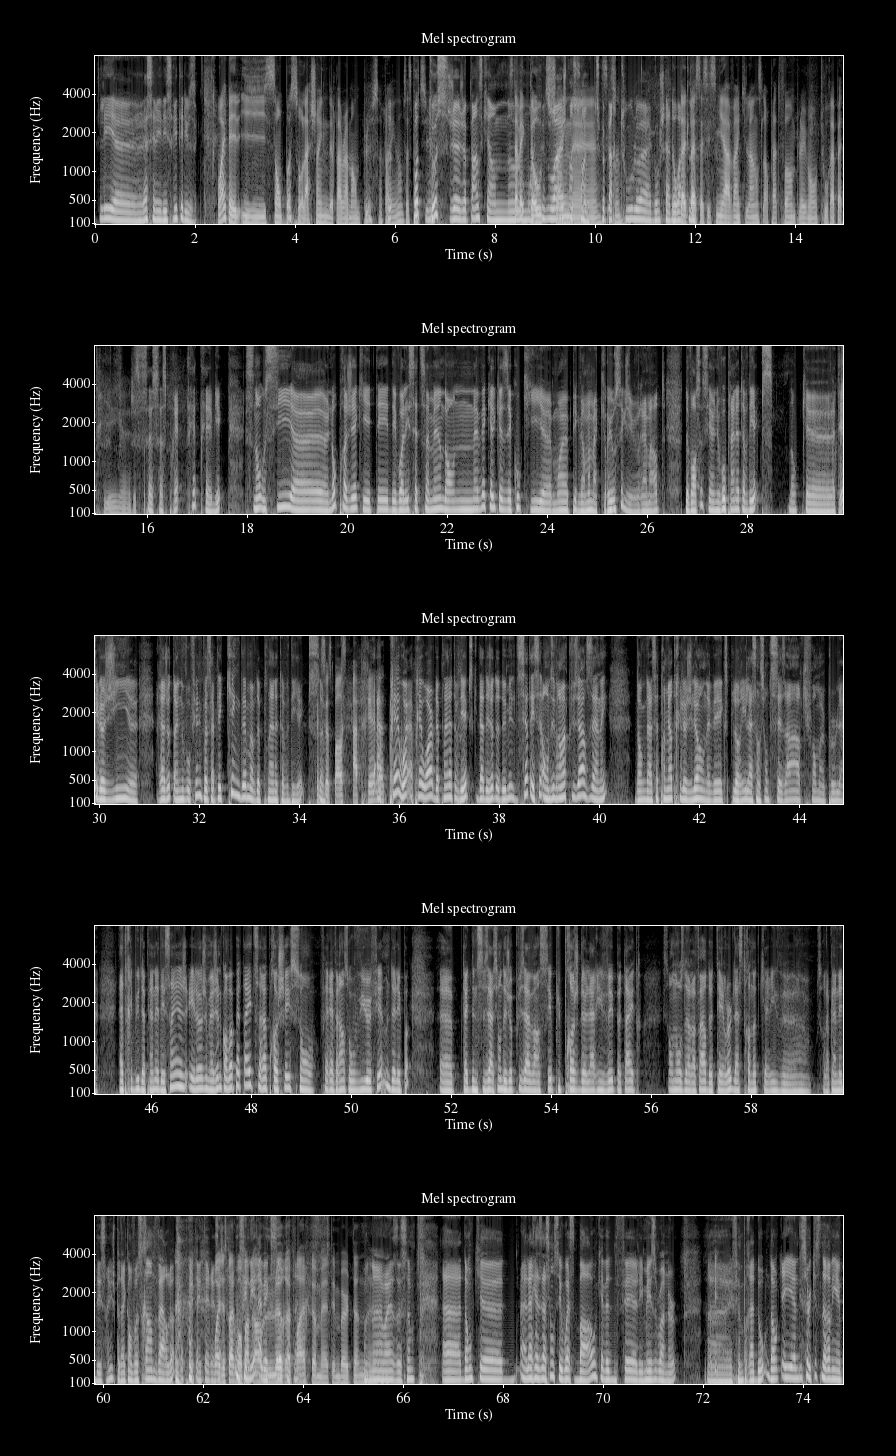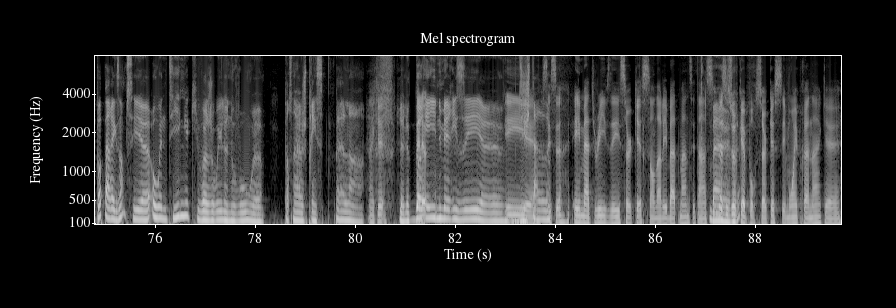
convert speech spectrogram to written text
les, euh, la série, les séries télévisées. Ouais, mais ils sont pas sur la chaîne de Paramount Plus, hein, par Euh, exemple. Ça se Pas tous, je, je pense qu'il y en a. C'est avec d'autres. Ouais, je pense qu'ils sont un chaînes, petit peu euh, partout, là, à gauche, à droite. Peut-être parce que ça s'est signé avant qu'ils lancent leur plateforme, puis là, ils vont tout rapatrier. euh, je sais pas. Ça, ça se pourrait très, très bien. Sinon aussi, euh, un autre projet qui a été dévoilé cette semaine, dont on avait quelques échos qui, euh, moi, piquent vraiment ma curiosité, que j'ai vraiment hâte de voir ça. C'est un nouveau Planet of the Apes. Donc, euh, la trilogie euh, rajoute un nouveau film qui va s'appeler Kingdom of the Planet of the Apes. Fait que ça se passe après la. Après, ouais, après War of the Planet of the Apes, qui date déjà de 2017, et on dit vraiment plusieurs années. Donc, dans cette première trilogie-là, on avait exploré l'ascension de César, qui forme un peu la, la tribu de la planète des singes. Et là, j'imagine qu'on va peut-être se rapprocher, si on fait référence aux vieux films de l'époque, euh, peut-être d'une civilisation déjà plus avancée, plus proche de l'arrivée, peut-être, si on ose le refaire, de Taylor, de l'astronaute qui arrive euh, sur la planète des singes. Peut-être qu'on va se rendre vers là. Ça pourrait être intéressant. Ouais, j'espère vont pas finir avec le ça, refaire comme euh, Tim Burton. Euh, ouais, c'est ça. Euh, donc, à la réalisation, c'est Wes Ball qui avait fait les Maze Runner. Euh, les films pour ados. Donc, et Andy Serkis ne revient pas, par exemple. C'est Owen Teague qui va jouer le nouveau personnage principal, en, le, le Ben, le- gorille numérisé euh, Et digital. euh, c'est ça. Et Matt Reeves et Circus sont dans les Batman ces temps-ci. Ben, Là, c'est sûr ouais. que pour Circus, c'est moins prenant que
